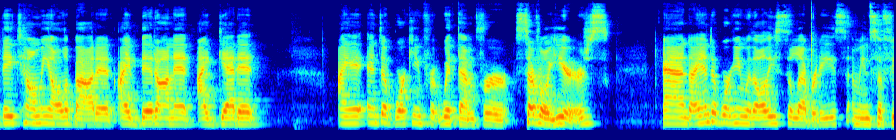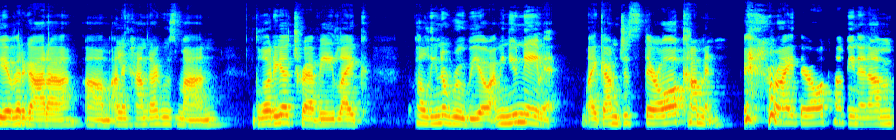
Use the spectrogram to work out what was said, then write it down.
they tell me all about it. I bid on it. I get it. I end up working for, with them for several years. And I end up working with all these celebrities. I mean, Sofia Vergara, um, Alejandra Guzman, Gloria Trevi, like Paulina Rubio. I mean, you name it. Like I'm just, they're all coming, right? They're all coming, and I'm,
